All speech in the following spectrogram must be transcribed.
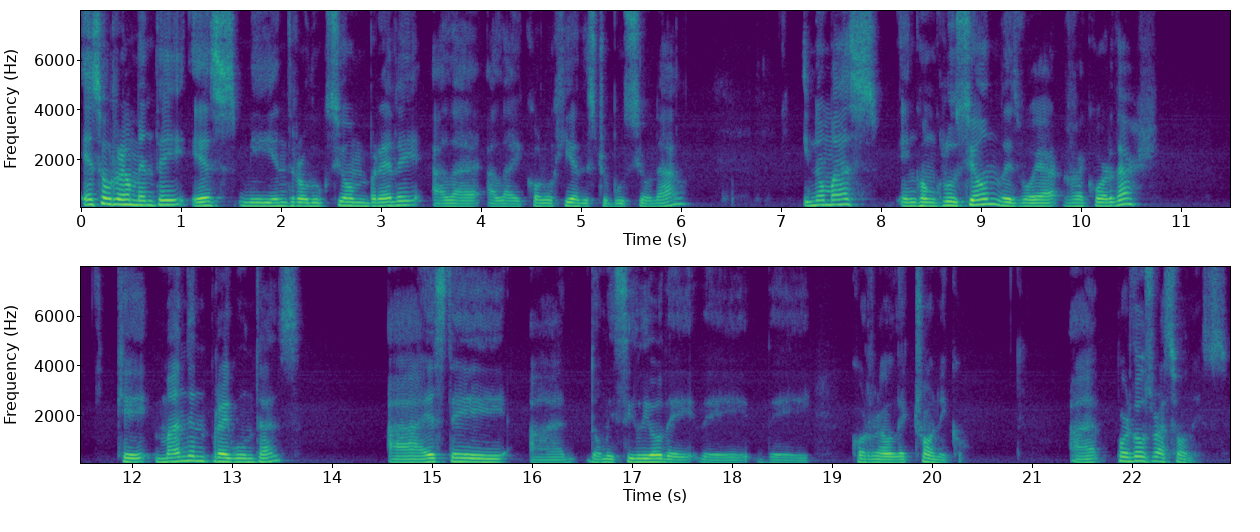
eso realmente es mi introducción breve a la, ecología distribucional. Y no más, en conclusión, les voy a recordar que manden preguntas a este domicilio de, correo electrónico ah, por dos razones.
